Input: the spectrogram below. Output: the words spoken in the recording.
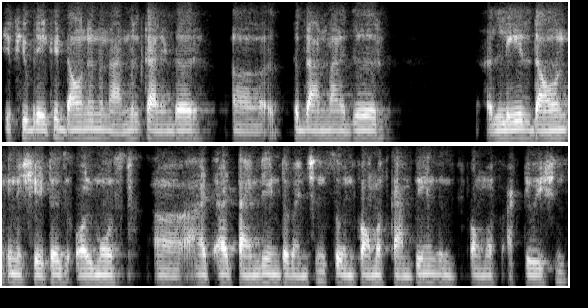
if you break it down in an annual calendar, uh, the brand manager uh, lays down initiatives almost at, at timely interventions. So in form of campaigns, in form of activations,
